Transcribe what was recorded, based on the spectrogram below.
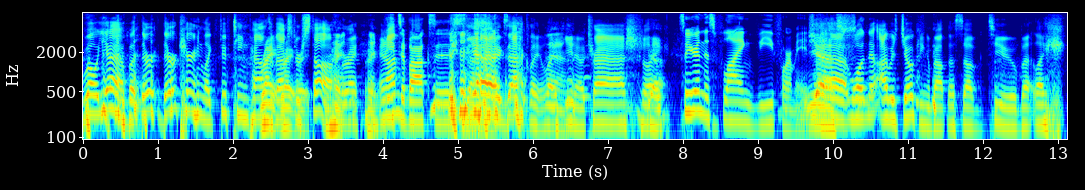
well yeah but they're they're carrying like 15 pounds Right, of extra right, stuff right, right, right. And, pizza boxes. yeah exactly like Yeah. you know trash like So you're in this flying V formation. yeah, Yes. well, no, I was joking about the sub too, but like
